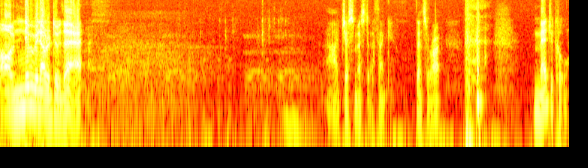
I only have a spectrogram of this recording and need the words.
Oh, I've never been able to do that! Ah, I just missed it, I think. That's alright. Magical.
